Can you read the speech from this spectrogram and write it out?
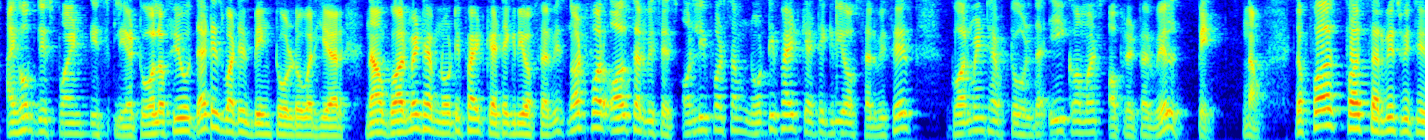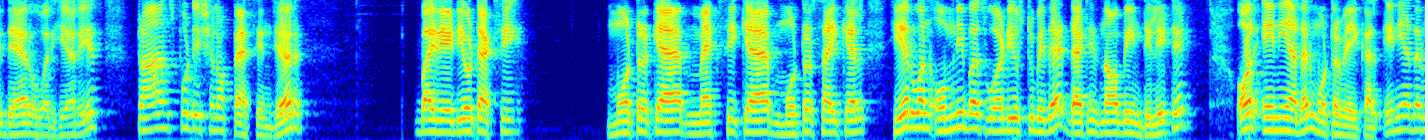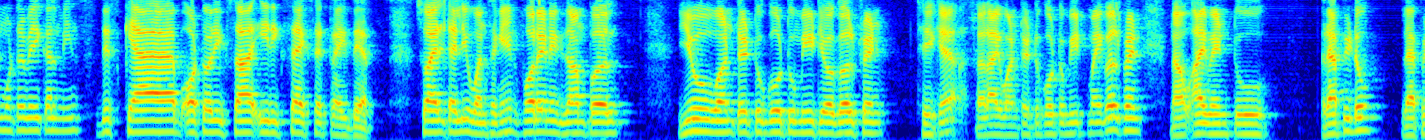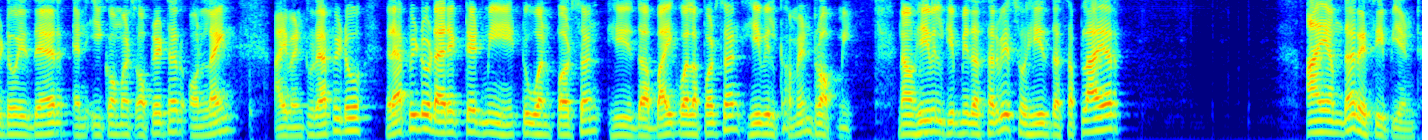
I hope this point is clear to all of you. That is what is being told over here. Now, government have notified category of service, not for all services, only for some notified category of services. Government have told the e-commerce operator will pay. Now, the first first service which is there over here is transportation of passenger by radio taxi, motor cab, maxi cab, motorcycle. Here one omnibus word used to be there that is now being deleted or any other motor vehicle. Any other motor vehicle means this cab, auto rickshaw, e-rickshaw etc. is there. So I'll tell you once again for an example, you wanted to go to meet your girlfriend. Okay, sir, I wanted to go to meet my girlfriend. Now I went to Rapido. Rapido is there, an e-commerce operator online. I went to Rapido. Rapido directed me to one person. He is the bike wala person. He will come and drop me. Now he will give me the service. So he is the supplier. I am the recipient.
